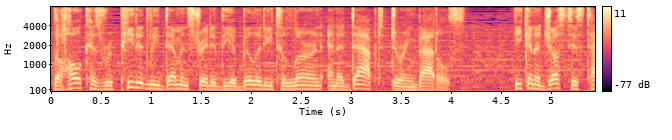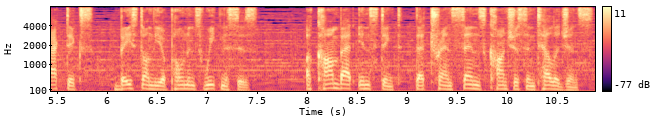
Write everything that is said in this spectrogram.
the Hulk has repeatedly demonstrated the ability to learn and adapt during battles. He can adjust his tactics based on the opponent's weaknesses, a combat instinct that transcends conscious intelligence.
